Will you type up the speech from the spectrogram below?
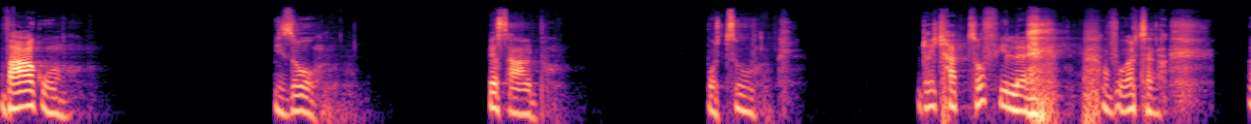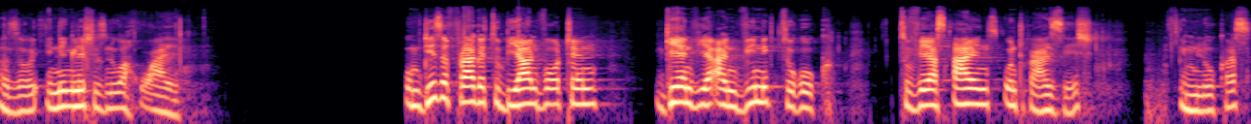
Warum? Wieso? Weshalb? Wozu? Deutsch hat so viele Worte. Also in Englisch ist nur why. Um diese Frage zu beantworten, gehen wir ein wenig zurück zu Vers 31 im Lukas.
